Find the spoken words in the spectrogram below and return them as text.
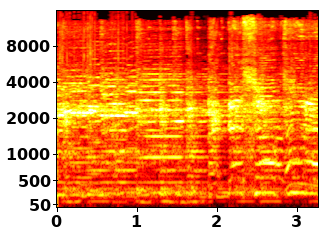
Sapura.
